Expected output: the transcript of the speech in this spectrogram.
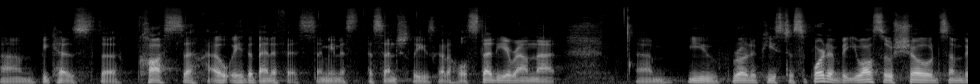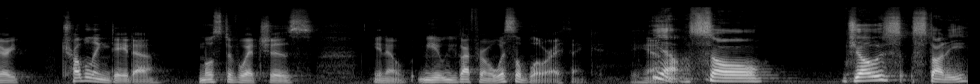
Um, because the costs outweigh the benefits. I mean, essentially, he's got a whole study around that um, you wrote a piece to support him, but you also showed some very troubling data, most of which is, you know, you, you got from a whistleblower, I think. Yeah. yeah. So Joe's study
